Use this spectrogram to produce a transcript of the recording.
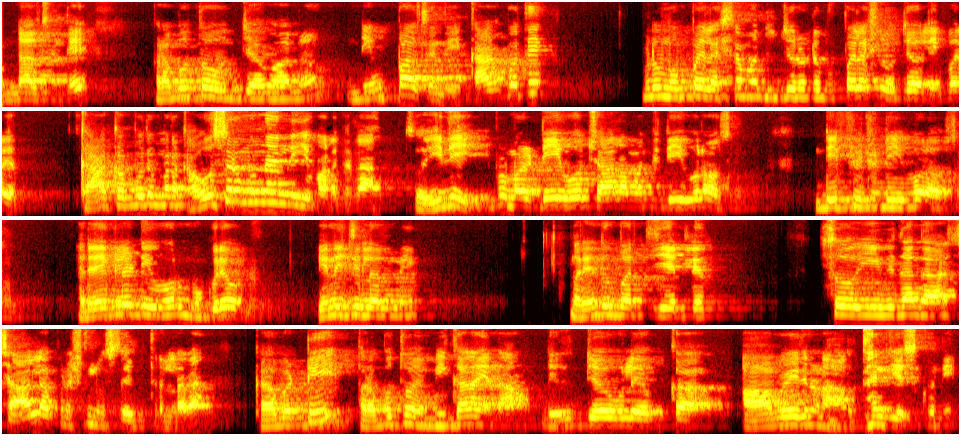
ఉండాల్సిందే. ప్రభుత్వ ఉద్యోగాలను నింపాల్సిందే. కాకపోతే ఇప్పుడు ముప్పై లక్షల మంది ఉద్యోగులు ఉంటే ముప్పై లక్షల ఉద్యోగాలు ఇవ్వలేదు కాకపోతే మనకు అవసరం ఉందని ఇవ్వాలి కదా. సో ఇది ఇప్పుడు మన డిఓ చాలా మంది డిఓలు అవసరం. డిప్యూటీ డిఓలు అవసరం. రెగ్యులర్ డిఓలు ముగ్గురే ఉన్నారు. ఎన్ని జిల్లాలని మరి ఎందుకు భర్తీ చేయట్లేదు? సో ఈ విధంగా చాలా ప్రశ్నలు వస్తాయి మిత్రులారా. కాబట్టి ప్రభుత్వం మికనైనా నిరుద్యోగుల యొక్క ఆవేదనను అర్థం చేసుకుని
